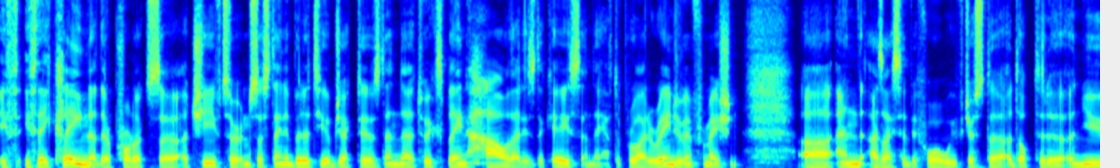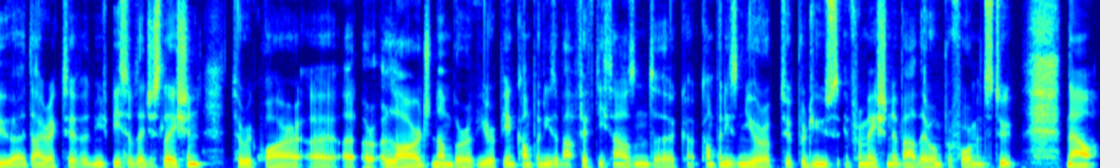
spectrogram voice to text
if, if they claim that their products uh, achieved certain sustainability objectives, then uh, to explain how that is the case, and they have to provide a range of information. Uh, and as I said before, we've just uh, adopted a, a new directive, a new piece of legislation to require a, a, large number of European companies, about 50,000 co- companies in Europe, to produce information about their own performance too. Now,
